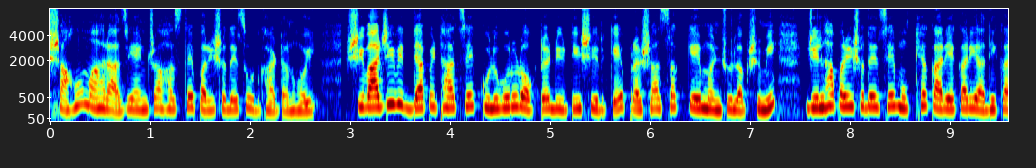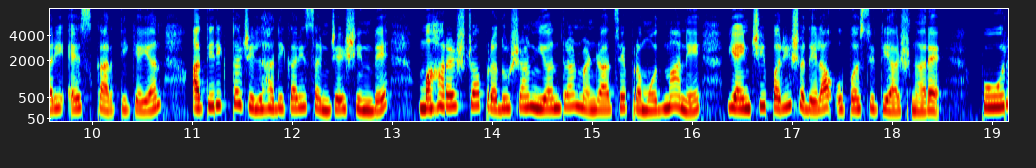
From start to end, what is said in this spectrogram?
शाहू महाराज यांच्या हस्ते परिषदेचं उद्घाटन होईल. शिवाजी विद्यापीठाचे कुलगुरू डॉक्टर डी टी शिर्के प्रशासक के मंजुलक्ष्मी जिल्हा परिषदेचे मुख्य कार्यकारी अधिकारी एस कार्तिकेयन अतिरिक्त जिल्हाधिकारी संजय शिंदे महाराष्ट्र प्रदूषण नियंत्रण मंडळाचे प्रमोद माने यांची परिषदेला उपस्थिती असणार आहे. पूर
